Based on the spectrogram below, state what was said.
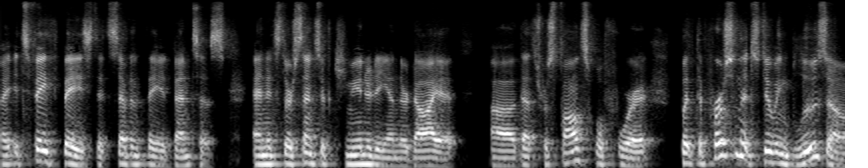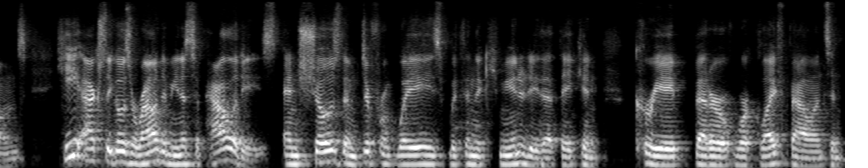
uh, it's faith based. It's Seventh Day Adventists, and it's their sense of community and their diet uh, that's responsible for it. But the person that's doing blue zones, he actually goes around to municipalities and shows them different ways within the community that they can create better work-life balance. And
